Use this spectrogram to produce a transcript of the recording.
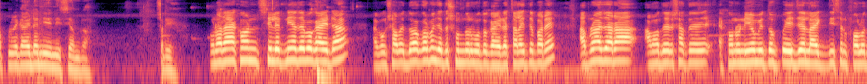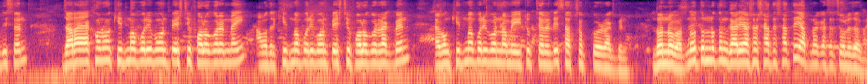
আপনার গাড়িটা নিয়ে নিছি আমরা। সরি ওনারা এখন সিলেট নিয়ে যাব গাড়িটা এবং সবাই দোয়া করবেন যাতে সুন্দর মতো গাড়িটা চালাইতে পারে। আপনারা যারা আমাদের সাথে এখনও নিয়মিত পেজে লাইক দিয়েছেন ফলো দিয়েছেন যারা এখনও খিদমা পরিবহন পেজটি ফলো করেন নাই, আমাদের খিদমা পরিবহন পেজটি ফলো করে রাখবেন এবং খিদমা পরিবহন নামে ইউটিউব চ্যানেলটি সাবস্ক্রাইব করে রাখবেন। ধন্যবাদ। নতুন নতুন গাড়ি আসার সাথে সাথেই আপনার কাছে চলে যাবে।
